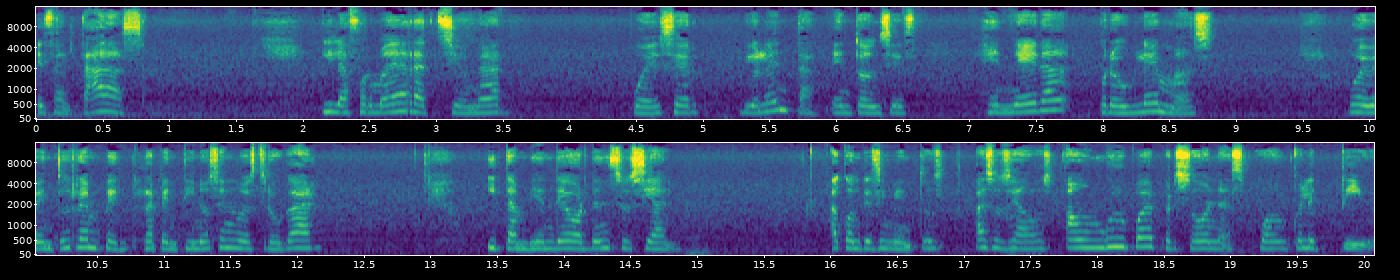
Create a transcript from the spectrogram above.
exaltadas, y la forma de reaccionar puede ser violenta. Entonces, genera problemas o eventos repentinos en nuestro hogar y también de orden social. Acontecimientos asociados a un grupo de personas o a un colectivo.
